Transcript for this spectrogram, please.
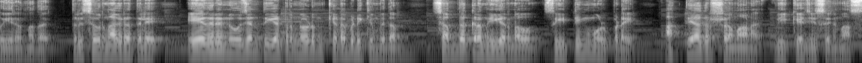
ഉയരുന്നത്. തൃശൂർ നഗരത്തിലെ ഏതൊരു ന്യൂജൻ തിയേറ്ററിനോടും കിടപിടിക്കും വിധം ശബ്ദക്രമീകരണവും സീറ്റിംഗും ഉൾപ്പെടെ അത്യാകർഷകമാണ് വി കെ ജി സിനിമാസ്.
